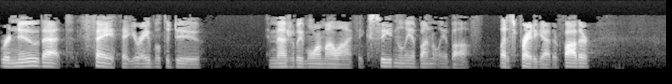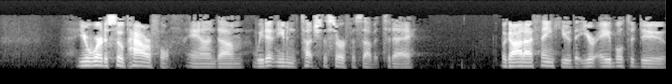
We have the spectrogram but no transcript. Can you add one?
renew that faith that you're able to do immeasurably more in my life, exceedingly abundantly above. Let us pray together. Father, your word is so powerful, and um, we didn't even touch the surface of it today. But God, I thank you that you're able to do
